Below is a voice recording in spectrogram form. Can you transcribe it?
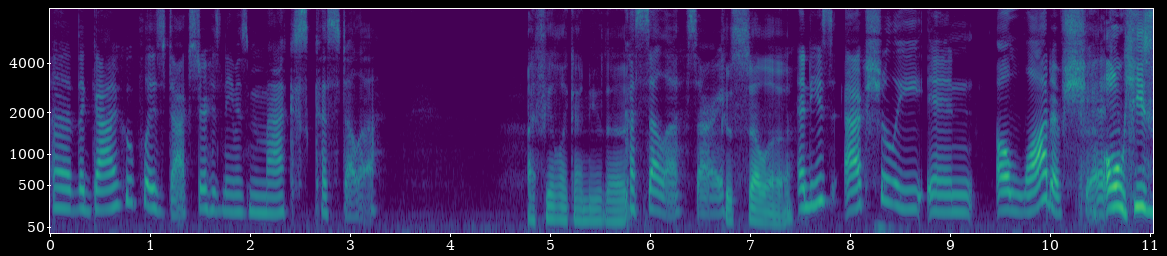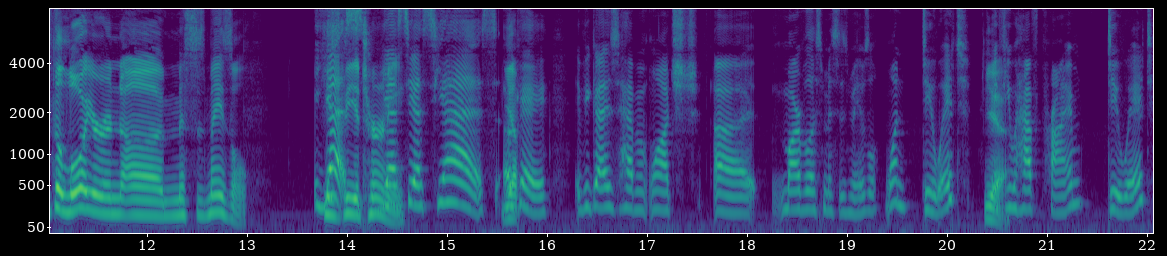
Uh, the guy who plays Daxter, his name is Max Castella. I feel like I knew that. Casella, sorry. Casella. And he's actually in a lot of shit. Oh, he's the lawyer in uh, Mrs. Maisel. Yes, the attorney. Yes, yes, yes. Yep. Okay. If you guys haven't watched uh, Marvelous Mrs. Maisel, one, do it. Yeah. If you have Prime, do it.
